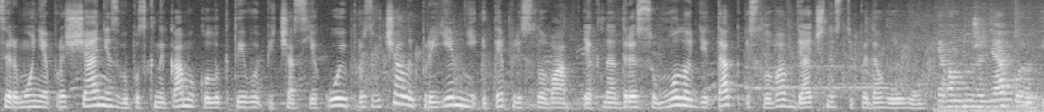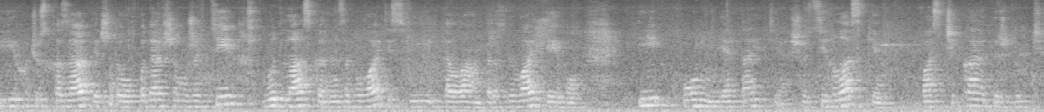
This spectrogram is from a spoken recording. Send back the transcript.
церемонія прощання з випускниками колективу, під час якої прозвучали приємні і теплі слова, як на адресу молоді, так і слова вдячності педагогу. Я вам дуже дякую і хочу сказати, що в подальшому житті, будь ласка, не забувайте свій талант, розвивайте його. І пам'ятайте, що ці глазки вас чекають і ждуть.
